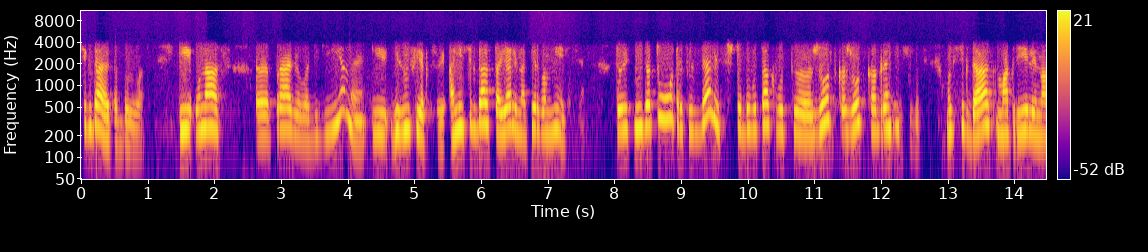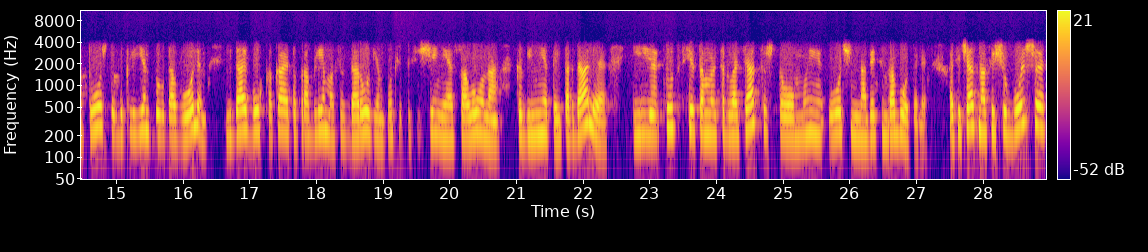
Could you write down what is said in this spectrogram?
Всегда это было. И у нас правила гигиены и дезинфекции, они всегда стояли на первом месте. То есть не за ту отрасль взялись, чтобы вот так вот жестко-жестко ограничивать мы всегда смотрели на то, чтобы клиент был доволен. Не дай бог какая-то проблема со здоровьем после посещения салона, кабинета и так далее. И тут все со мной согласятся, что мы очень над этим работали. А сейчас нас еще больше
